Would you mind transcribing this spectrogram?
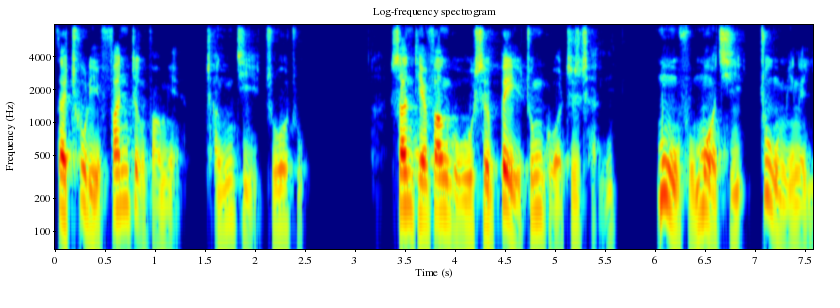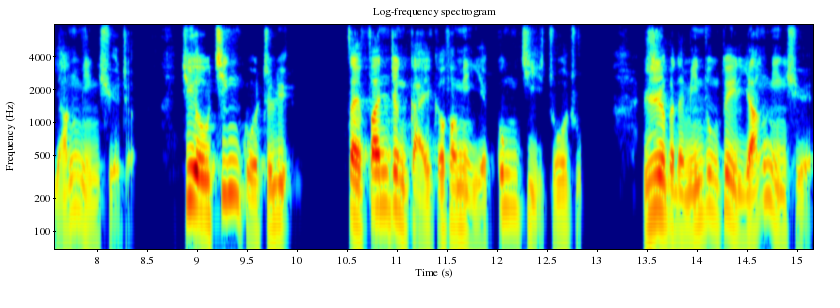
在处理藩政方面成绩卓著。山田芳谷是备中国之臣，幕府末期著名的阳明学者，具有经国之略，在藩政改革方面也功绩卓著。日本的民众对阳明学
